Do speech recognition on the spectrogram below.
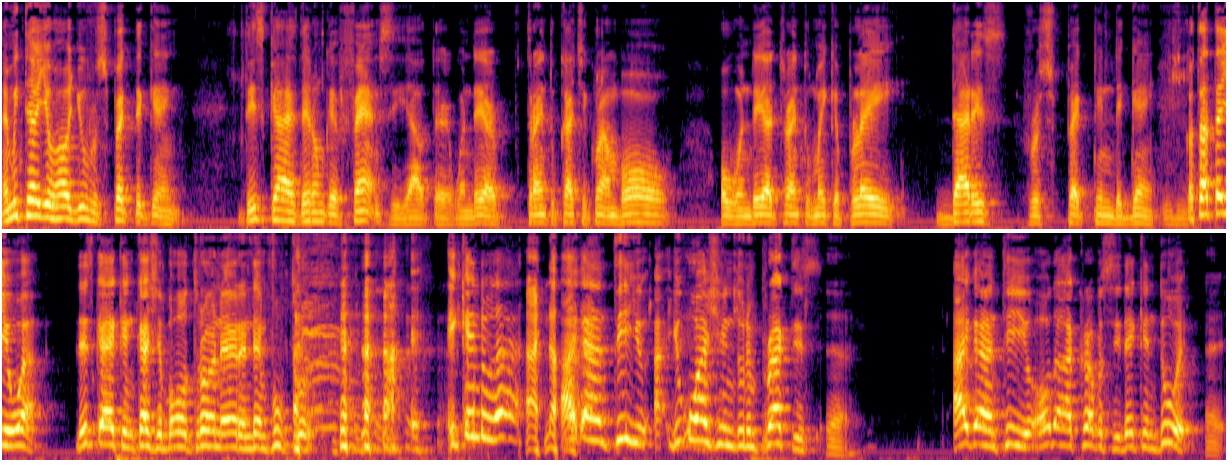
let me tell you how you respect the game. These guys, they don't get fancy out there when they are trying to catch a ground ball or when they are trying to make a play. That is respecting the game. Because I tell you what, this guy can catch a ball, throw in there, and then foop through. he can do that. I know. I guarantee you, uh, you watch him during practice. Yeah. I guarantee you, all the acrobacy, they can do it. Right.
